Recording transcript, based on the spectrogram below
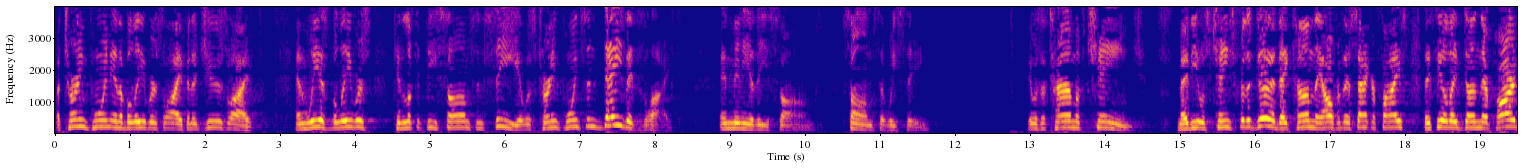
A turning point in a believer's life, in a Jew's life. And we as believers can look at these Psalms and see it was turning points in David's life in many of these songs, Psalms that we see. It was a time of change. Maybe it was changed for the good. They come, they offer their sacrifice, they feel they've done their part,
